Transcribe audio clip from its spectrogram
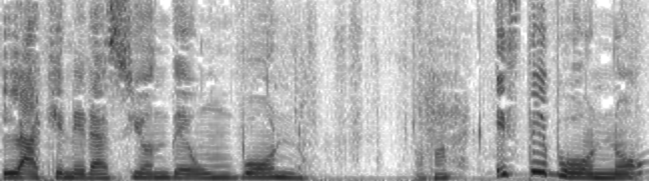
la generación de un bono. Este bono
